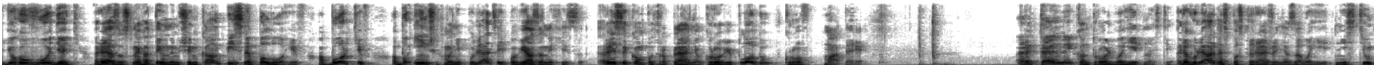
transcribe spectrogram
його вводять резус негативним жінкам після пологів, абортів або інших маніпуляцій, пов'язаних із ризиком потрапляння крові плоду в кров матері. Ретельний контроль вагітності, регулярне спостереження за вагітністю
